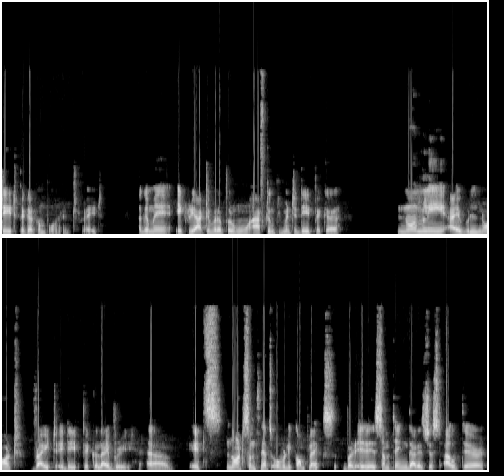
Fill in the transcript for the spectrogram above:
date picker component right اگر میں ایک ریاپر ہوں after implement picker normally I will not write a date picker library. Uh, it's not something that's overly complex, but it is something that is just out there.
